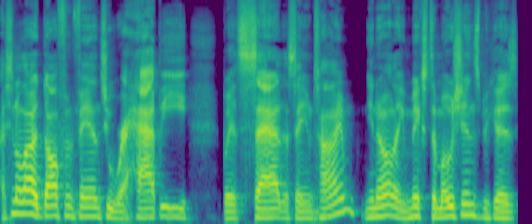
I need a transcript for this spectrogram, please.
I've seen a lot of Dolphin fans who were happy but sad at the same time. You know, like mixed emotions because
